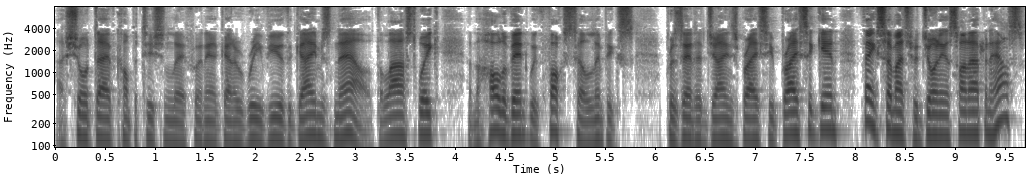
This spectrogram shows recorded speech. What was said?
a short day of competition left. We're now going to review the games now, the last week, and the whole event with Foxtel Olympics presenter James Bracey. Brace again, thanks so much for joining us on Open House.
